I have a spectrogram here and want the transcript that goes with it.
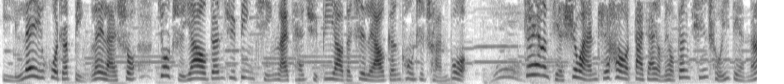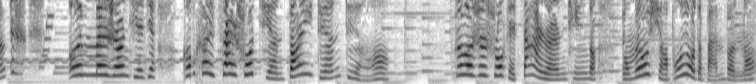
乙类或者丙类来说，就只要根据病情来采取必要的治疗跟控制传播。这样解释完之后，大家有没有更清楚一点呢？哎，美生姐姐，可不可以再说简单一点点啊？这个是说给大人听的，有没有小朋友的版本呢？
